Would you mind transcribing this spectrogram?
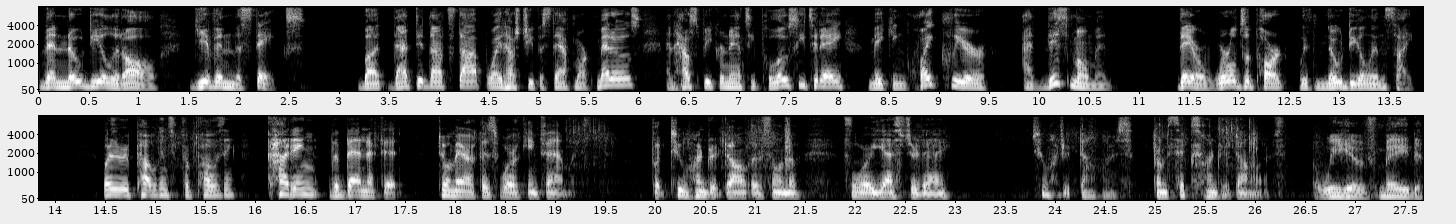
than no deal at all, given the stakes. But that did not stop White House Chief of Staff Mark Meadows and House Speaker Nancy Pelosi today, making quite clear at this moment they are worlds apart with no deal in sight. What are the Republicans proposing? Cutting the benefit to America's working families. Put $200 on the floor yesterday. $200 from $600. We have made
